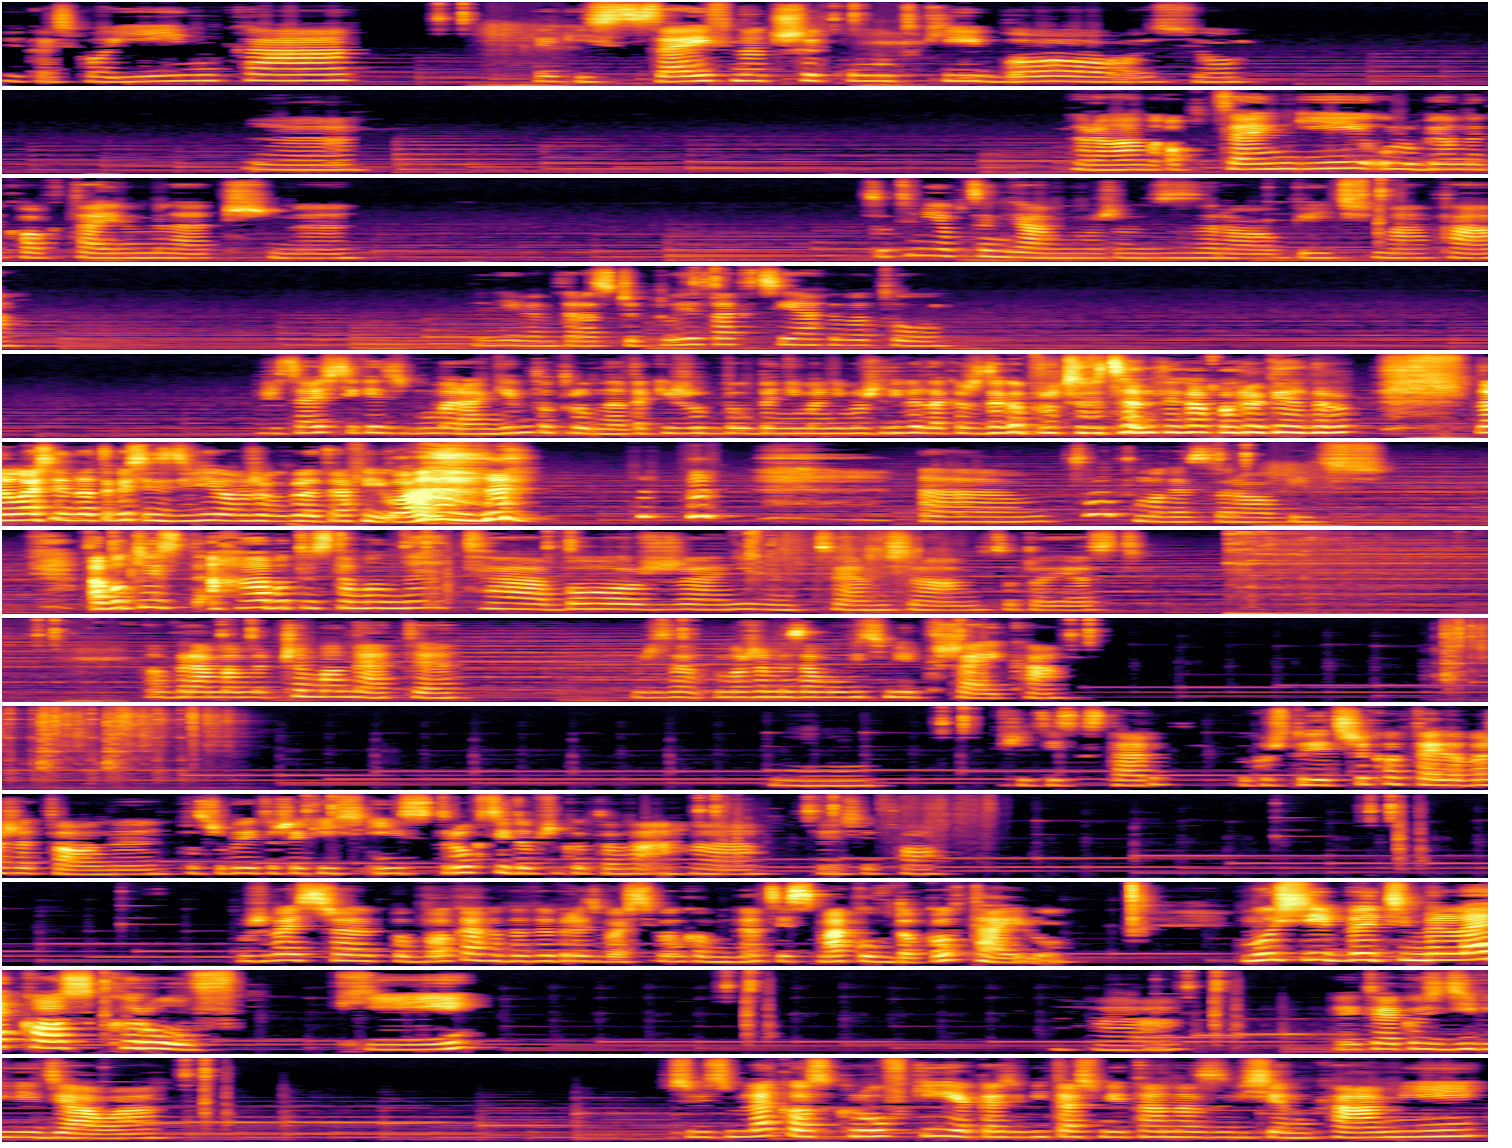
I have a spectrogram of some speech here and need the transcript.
Jakaś choinka. Jakiś safe na trzy kłódki. Boziu. Yy. Dobra, mam obcęgi, ulubiony koktajl mleczny. Co tymi obcęgami możemy zrobić, mapa? Nie wiem teraz, czy tu jest akcja, chyba tu. Rzucaliście kiedyś bumerangiem? To trudno. Taki rzut byłby niemal niemożliwy dla każdego prócz rdzennych aborygenów. No właśnie dlatego się zdziwiłam, że w ogóle trafiła. um, co ja tu mogę zrobić? A bo to jest... Aha, bo to jest ta moneta. Boże, nie wiem co ja myślałam, co to jest. Dobra, mamy trzy monety. Może za możemy zamówić milkshake'a. Przycisk start. To kosztuje 3 koktajlowe żetony. Potrzebuję też jakiejś instrukcji do przygotowania. Aha, w sensie to. Używaj strzałek po bokach, aby wybrać właściwą kombinację smaków do koktajlu. Musi być mleko z krówki. Aha. I to jakoś dziwnie działa. Musi być mleko z krówki, jakaś bita śmietana z wisienkami.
